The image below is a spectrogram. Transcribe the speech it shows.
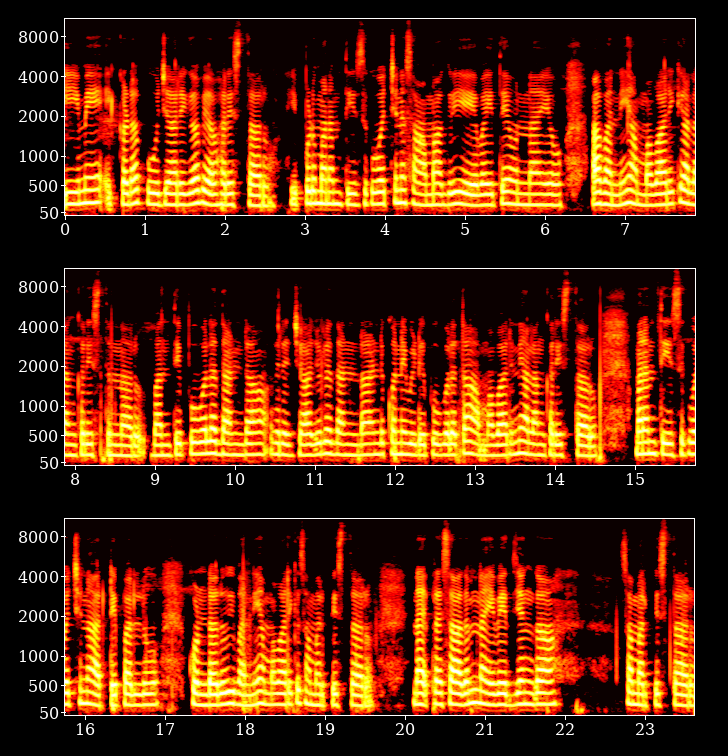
ఈమె ఇక్కడ పూజారిగా వ్యవహరిస్తారు. ఇప్పుడు మనం తీసుకువచ్చిన సామాగ్రి ఏవైతే ఉన్నాయో అవన్నీ అమ్మవారికి అలంకరిస్తున్నారు. బంతి పువ్వుల దండ విరజాజుల దండ అండ్ కొన్ని విడి పువ్వులతో అమ్మవారిని అలంకరిస్తారు. మనం తీసుకువచ్చిన అరటిపళ్ళు కుండలు ఇవన్నీ అమ్మవారికి సమర్పిస్తారు. నై ప్రసాదం నైవేద్యంగా సమర్పిస్తారు.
